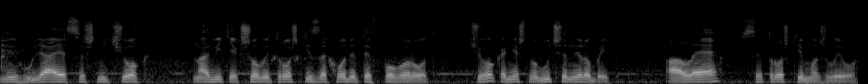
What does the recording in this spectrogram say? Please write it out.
не гуляє сошнічок, навіть якщо ви трошки заходите в поворот. Чого, звісно, краще не робити. Але все трошки можливо.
